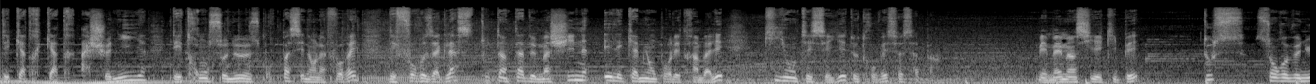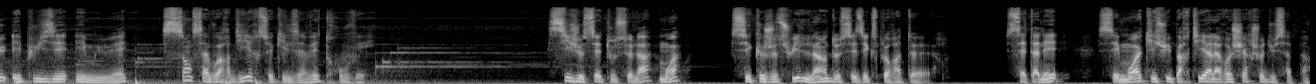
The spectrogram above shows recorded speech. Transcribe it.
des 4x4 à chenilles, des tronçonneuses pour passer dans la forêt, des foreuses à glace, tout un tas de machines et les camions pour les trimballer, qui ont essayé de trouver ce sapin. Mais même ainsi équipés, tous sont revenus épuisés et muets, sans savoir dire ce qu'ils avaient trouvé. Si je sais tout cela, moi, c'est que je suis l'un de ces explorateurs. Cette année, c'est moi qui suis parti à la recherche du sapin.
